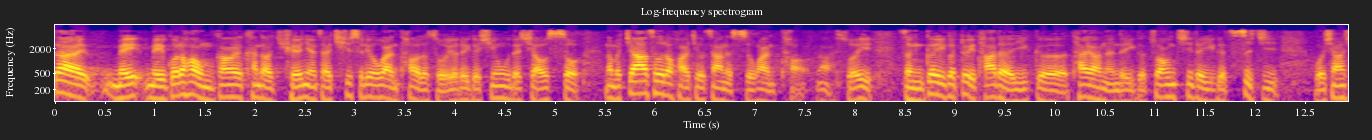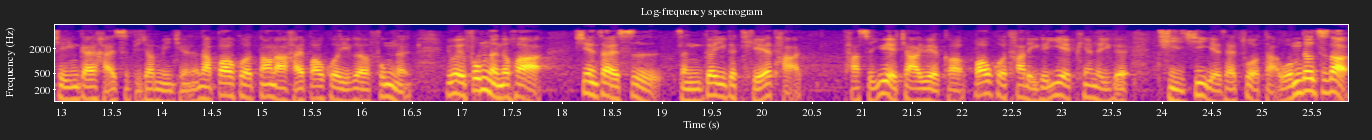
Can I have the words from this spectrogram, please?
在美美国的话，我们刚刚看到全年在七十六万套的左右的一个新屋的销售，那么加州的话就占了十万套啊，所以整个一个对它的一个太阳能的一个装机的一个刺激，我相信应该还是比较明显的。那包括当然还包括一个风能，因为风能的话，现在是整个一个铁塔它是越加越高，包括它的一个叶片的一个体积也在做大。我们都知道。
